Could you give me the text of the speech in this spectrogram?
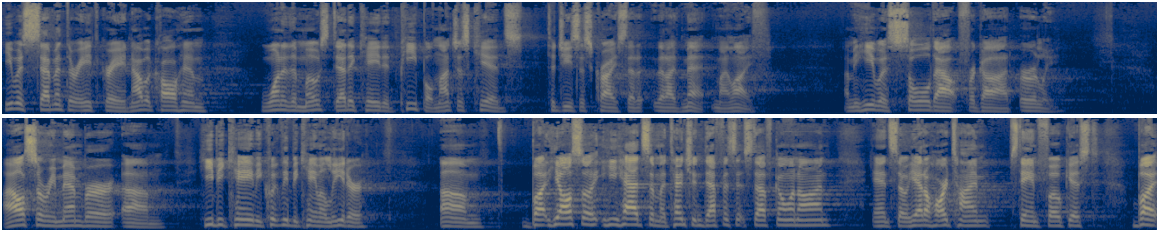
He was seventh or eighth grade, and I would call him one of the most dedicated people, not just kids, to Jesus Christ that, that I've met in my life. I mean, he was sold out for God early. I also remember um, he became, he quickly became a leader, um, but he also, he had some attention deficit stuff going on, and so he had a hard time staying focused. But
